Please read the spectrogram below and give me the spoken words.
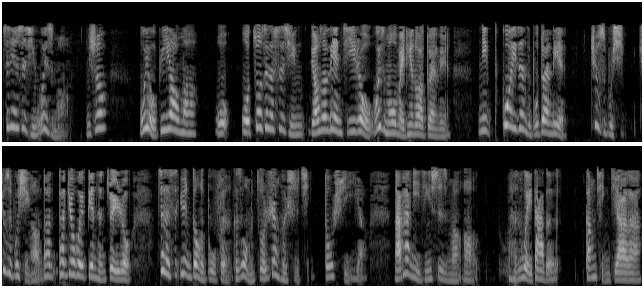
这件事情。为什么？你说我有必要吗？我我做这个事情，比方说练肌肉，为什么我每天都要锻炼？你过一阵子不锻炼。就是不行，就是不行啊！那它就会变成赘肉，这个是运动的部分。可是我们做任何事情都是一样，哪怕你已经是什么哦，很伟大的钢琴家啦，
